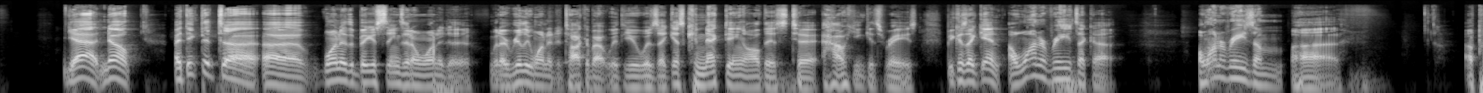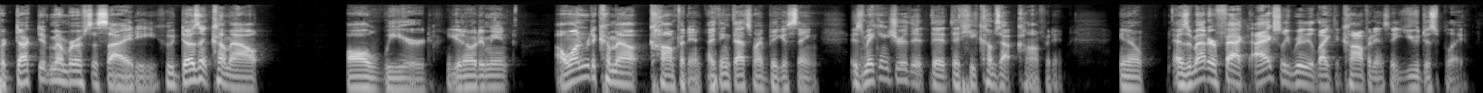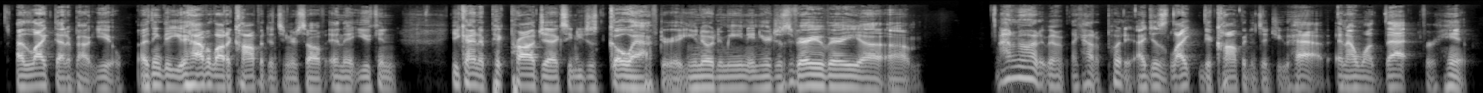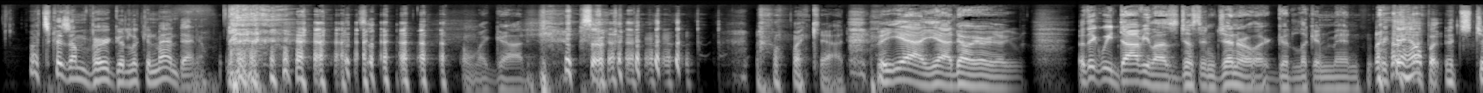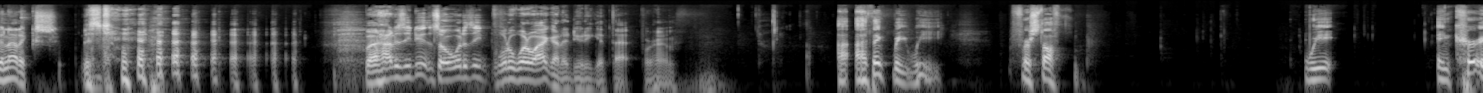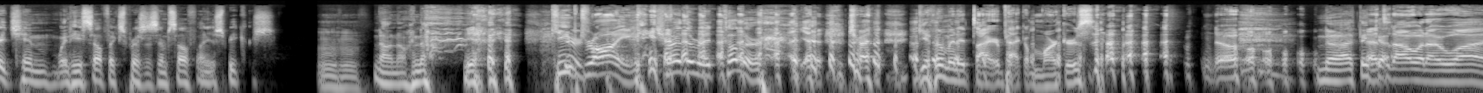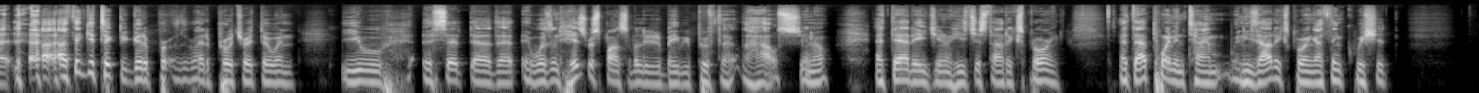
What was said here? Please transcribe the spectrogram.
yeah no I think that uh, uh, one of the biggest things that I wanted to, what I really wanted to talk about with you was, I guess, connecting all this to how he gets raised. Because again, I want to raise like a, I want to raise a, uh, a productive member of society who doesn't come out all weird. You know what I mean? I want him to come out confident. I think that's my biggest thing is making sure that that, that he comes out confident. You know, as a matter of fact, I actually really like the confidence that you display. I like that about you. I think that you have a lot of confidence in yourself and that you can you kind of pick projects and you just go after it. You know what I mean? And you're just very, very uh, um I don't know how to like how to put it. I just like the confidence that you have. And I want that for him. That's because I'm a very good looking man, Daniel. oh my god. So Oh my god. But yeah, yeah, no, yeah, yeah. I think we Davilas just in general are good looking men. We can't help it. It's genetics. It's- but how does he do? That? So what does he? What do, what do I got to do to get that for him? I, I think we we first off we encourage him when he self expresses himself on your speakers. Mm-hmm. No, no, no. Yeah, keep Here, drawing. Try the red color. yeah, try give him an entire pack of markers. no, No, I think that's uh, not what I want. I, I think you took the good the right approach right there when you uh, said uh, that it wasn't his responsibility to baby proof the, the house. You know, at that age, you know, he's just out exploring. At that point in time, when he's out exploring, I think we should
